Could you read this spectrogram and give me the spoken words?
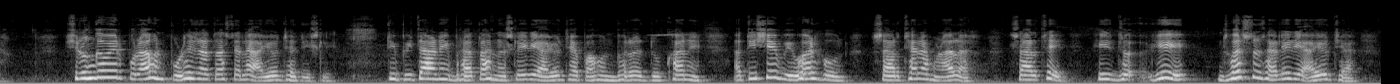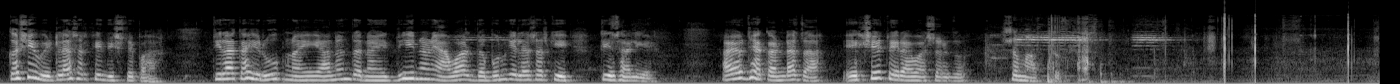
शृंगवेरपुराहून पुढे जाताच त्याला अयोध्या दिसली. ती पिता आणि भ्राता नसलेली अयोध्या पाहून भरत दुःखाने अतिशय विव्हळ होऊन सारथ्याला म्हणाला सारथे ही ही ध्वस्त झालेली अयोध्या कशी विटल्यासारखी दिसते पहा. तिला काही रूप नाही आनंद नाही धीन आणि आवाज दबून गेल्यासारखी ती झाली आहे अयोध्याकांडाचा एकशे तेरावा सर्ग समाप्त.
